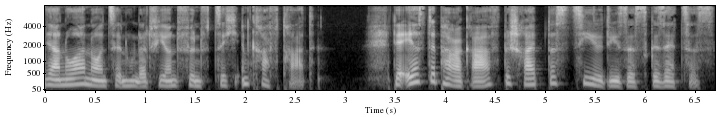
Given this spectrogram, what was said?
Januar 1954 in Kraft trat. Der erste Paragraph beschreibt das Ziel dieses Gesetzes.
